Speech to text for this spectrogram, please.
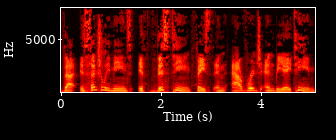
that essentially means if this team faced an average NBA team,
